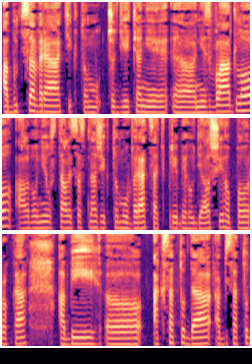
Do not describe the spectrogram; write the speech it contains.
a buď sa vráti k tomu, čo dieťa ne, nezvládlo, alebo neustále sa snaží k tomu vrácať v priebehu ďalšieho pol roka aby, eh, ak sa to dá, aby, sa to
